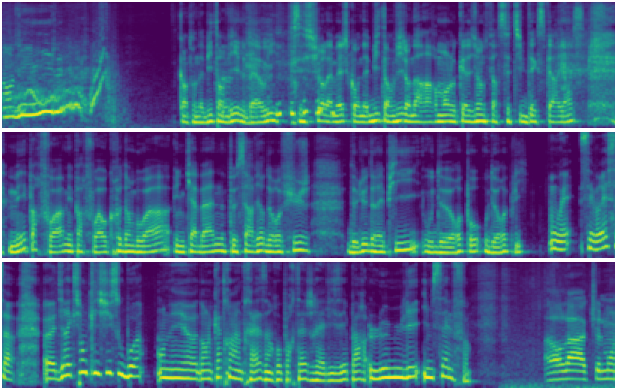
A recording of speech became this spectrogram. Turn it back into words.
En ville quand on habite en ville, bah oui, c'est sûr la mèche, quand on habite en ville, on a rarement l'occasion de faire ce type d'expérience. Mais parfois, mais parfois, au creux d'un bois, une cabane peut servir de refuge, de lieu de répit ou de repos ou de repli. Ouais, c'est vrai ça. Euh, direction Clichy-sous-Bois. On est euh, dans le 93, un reportage réalisé par Le Mulet himself. Alors là, actuellement,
